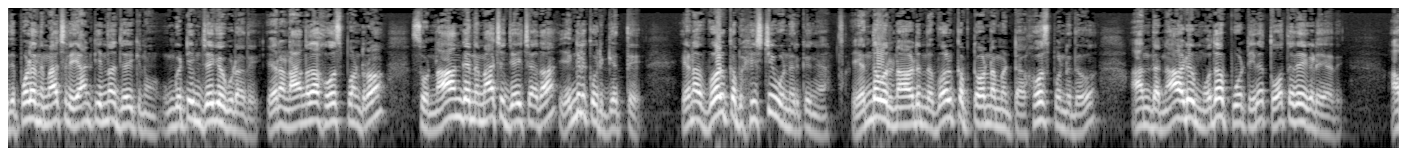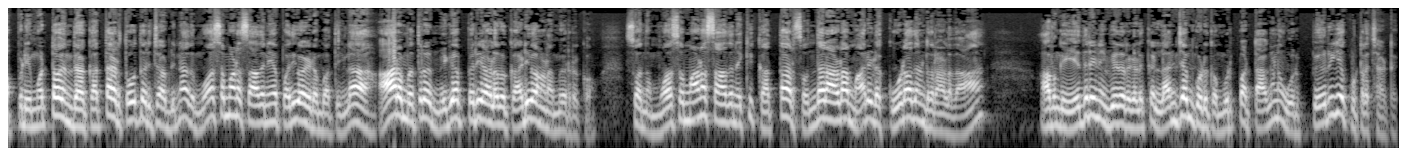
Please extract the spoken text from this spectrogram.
இது போல் இந்த மேட்ச்சில் என் டீம் தான் ஜெயிக்கணும். உங்கள் டீம் ஜெயிக்கக்கூடாது. ஏன்னா நாங்கள் தான் ஹோஸ்ட் பண்ணுறோம் ஸோ நாங்கள் இந்த மேட்ச்சை ஜெயிச்சாதான் எங்களுக்கு ஒரு கெத்து. ஏன்னா வேர்ல்ட் கப் ஹிஸ்ட்ரி ஒன்று இருக்குங்க. எந்த ஒரு நாடு இந்த வேர்ல்ட் கப் டோர்னமெண்ட்டை ஹோஸ்ட் பண்ணுதோ அந்த நாடு மொதல் போட்டியில் தோத்ததே கிடையாது. அப்படி மட்டும் இந்த கத்தார் தோத்துருச்சு அப்படின்னா அது மோசமான சாதனையாக பதிவாயிடும் பார்த்தீங்களா ஆரம்பத்தில் மிகப்பெரிய அளவுக்கு அடி வாங்கின மாதிரி இருக்கும். ஸோ அந்த மோசமான சாதனைக்கு கத்தார் சொந்த நாடாக மாறிடக்கூடாதுன்றதுனால தான் அவங்க எதிரணி வீரர்களுக்கு லஞ்சம் கொடுக்க முற்பட்டாங்கன்னு ஒரு பெரிய குற்றச்சாட்டு.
